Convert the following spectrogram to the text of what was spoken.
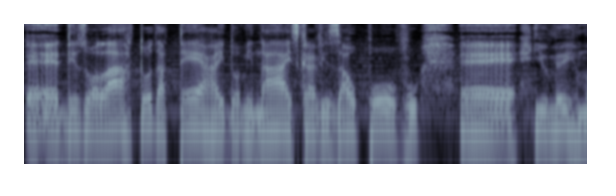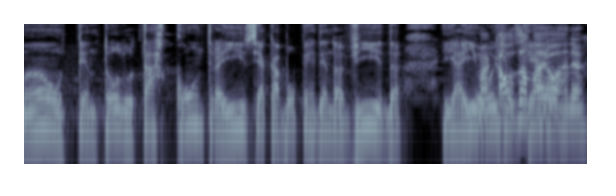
é, é, desolar toda a terra e dominar, escravizar o povo. é, e o meu irmão tentou lutar contra isso e acabou perdendo a vida. E aí Uma hoje causa eu quero maior, né?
